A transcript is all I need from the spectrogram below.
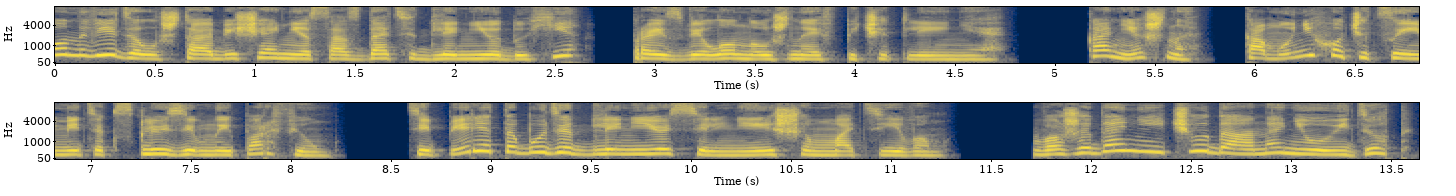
Он видел, что обещание создать для нее духи произвело нужное впечатление. Конечно, кому не хочется иметь эксклюзивный парфюм? Теперь это будет для нее сильнейшим мотивом. В ожидании чуда она не уйдет,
